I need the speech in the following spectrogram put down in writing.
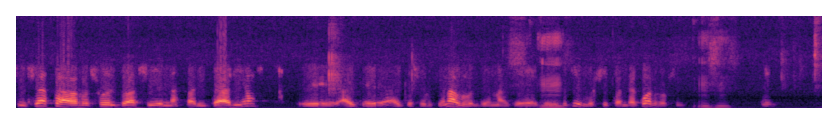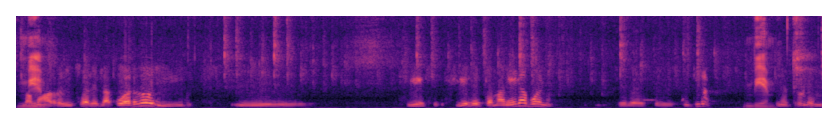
si ya está resuelto así en las paritarias, eh, hay que hay que solucionarlo el tema, hay que, mm. discutirlo, sí están de acuerdo, sí. Vamos a revisar el acuerdo y, si, es, si es de esta manera, bueno, se, se discutirá. Bien. No hay problema.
